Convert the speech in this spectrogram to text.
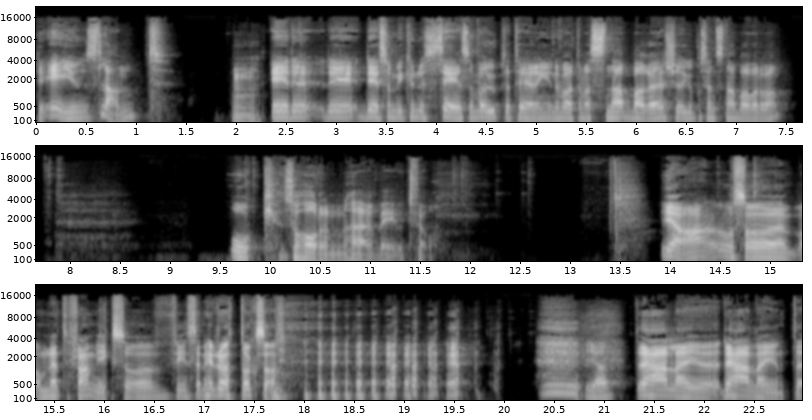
Det är ju en slant. Mm. Är det, det, det som vi kunde se som var uppdateringen, det var att den var snabbare, 20% snabbare vad det var. Och så har den här VO2. Ja, och så om det inte framgick så finns den i rött också. ja. Det handlar ju, det handlar ju inte,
